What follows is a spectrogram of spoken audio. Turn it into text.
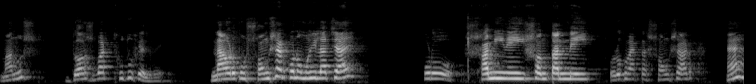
মানুষ দশবার থুতু ফেলবে। না, ওরকম সংসার কোনো মহিলা চায়, কোনো স্বামী নেই, সন্তান নেই, ওরকম একটা সংসার হ্যাঁ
